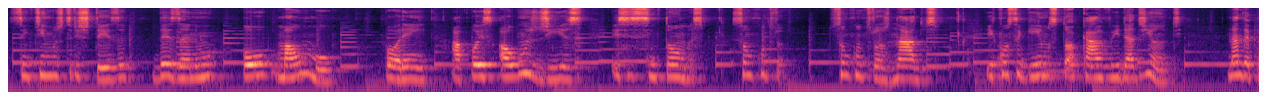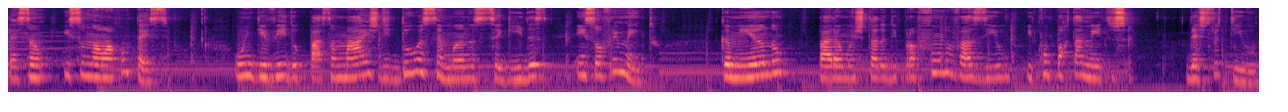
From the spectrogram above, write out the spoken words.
sentirmos tristeza, desânimo ou mau humor. Porém, após alguns dias, esses sintomas são, contro são contornados e conseguimos tocar a vida adiante. Na depressão, isso não acontece. O indivíduo passa mais de duas semanas seguidas em sofrimento, caminhando para um estado de profundo vazio e comportamentos destrutivos.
